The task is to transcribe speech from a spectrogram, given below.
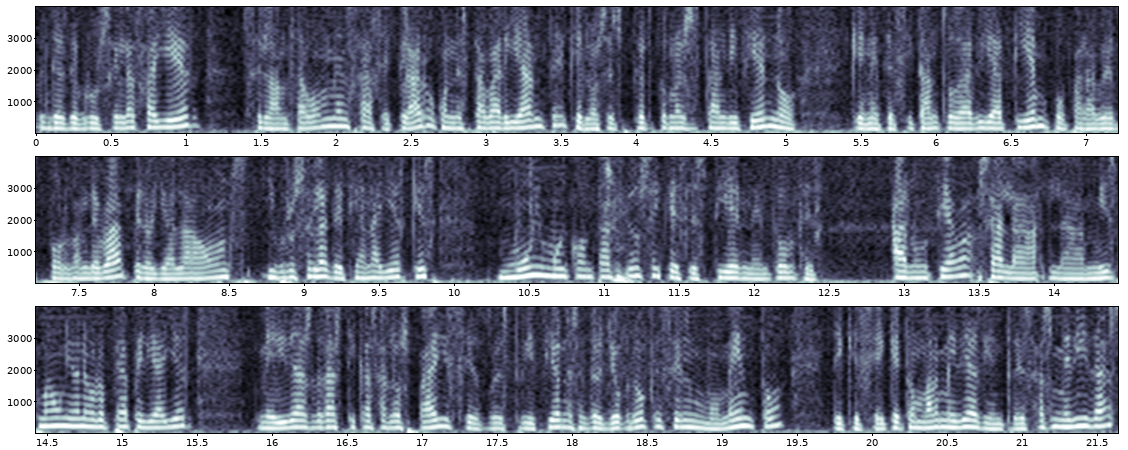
desde Bruselas ayer se lanzaba un mensaje claro con esta variante que los expertos nos están diciendo que necesitan todavía tiempo para ver por dónde va, pero ya la OMS y Bruselas decían ayer que es muy, muy contagiosa y que se extiende. Entonces, anunciaba, o sea, la, misma Unión Europea pedía ayer medidas drásticas a los países, restricciones. Entonces yo creo que es el momento de que si hay que tomar medidas y entre esas medidas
